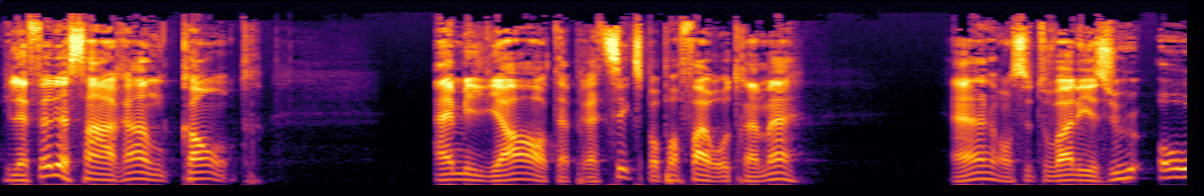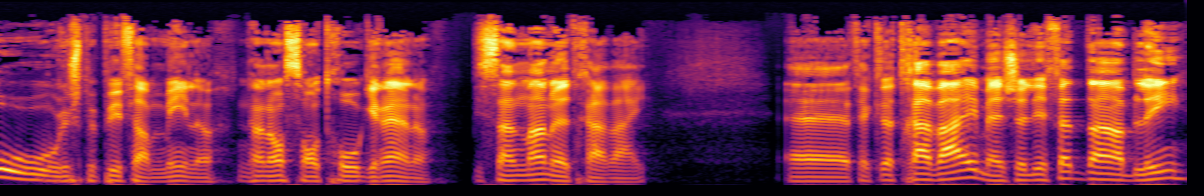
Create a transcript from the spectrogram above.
Puis le fait de s'en rendre compte améliore ta pratique. C'est pas pour faire autrement. Hein? On s'est ouvert les yeux. Oh, je peux plus les fermer, là. Non, non, ils sont trop grands, puis ça demande un travail. Euh, fait que le travail, mais ben, je l'ai fait d'emblée.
